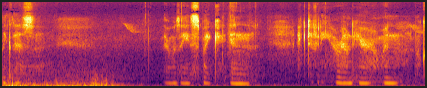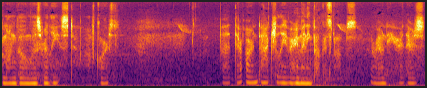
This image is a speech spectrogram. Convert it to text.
like this. There was a spike in activity around here when Pokemon Go was released, of course. But there aren't actually very many Pokestops around here. There's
